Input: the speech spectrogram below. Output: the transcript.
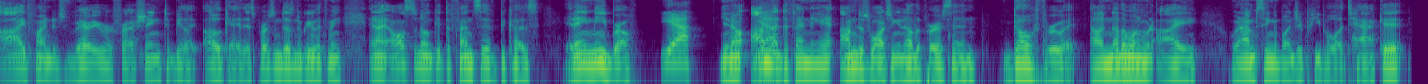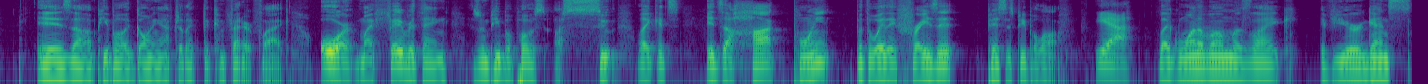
I find it's very refreshing to be like, okay, this person doesn't agree with me. And I also don't get defensive because it ain't me, bro. Yeah. You know, I'm Yeah. not defending it. I'm just watching another person go through it. Another one when I when I'm seeing a bunch of people attack it is uh people like going after like the Confederate flag. Or my favorite thing is when people post a suit like it's it's a hot point, but the way they phrase it pisses people off. Yeah. Like one of them was like, if you're against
